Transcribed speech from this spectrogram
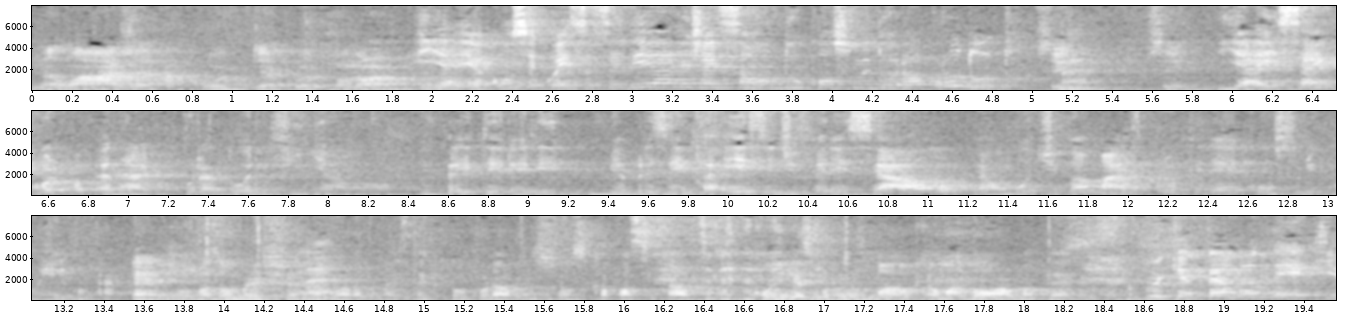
não haja acordo de acordo com a norma. E aí a consequência seria a rejeição do consumidor ao produto, sim, né? Sim. E aí se a, incorporadora, enfim, a empreiteiro ele me apresenta esse diferencial, é um motivo a mais para eu querer construir com ele, comprar com é, ele. vou fazer um merchan né? agora, mas tem que procurar pessoas capacitadas que conheçam pelo menos o que é uma norma técnica. Porque até anotei aqui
